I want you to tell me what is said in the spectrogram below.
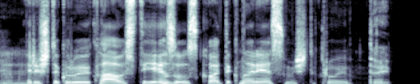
Mhm. Ir iš tikrųjų klausti Jėzaus, ko tik norėsim iš tikrųjų. Taip.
